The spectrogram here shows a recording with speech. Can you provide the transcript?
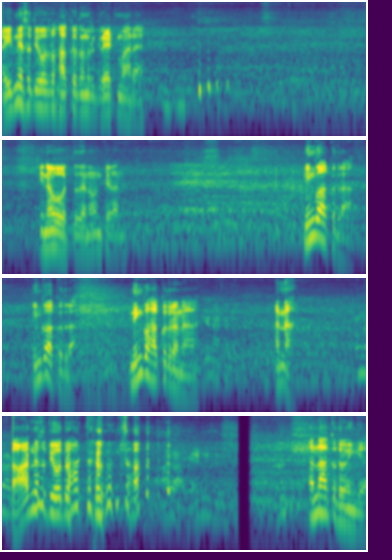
ಐದನೇ ಸತಿ ಹೋದ್ರು ಹಾಕೋದಂದ್ರೆ ಗ್ರೇಟ್ ಮಾರೆ ಇನ್ನೋವು ಓದ್ತದೆ? ನೋನ್ ಕೇಳೋಣ. ನಿಂಗೂ ಹಾಕಿದ್ರಾ? ನಿಂಗೂ ಹಾಕಿದ್ರಾ? ನಿಂಗೂ ಹಾಕಿದ್ರಣ್ಣ ಅನ್ನ ಆರನೇ ಸತಿ ಹೋದ್ರು ಹಾಕ್ತಾರಲ್ಲ ಅಂತ. ಅನ್ನ ಹಾಕಿದ್ರ ನಿಂಗೆ?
